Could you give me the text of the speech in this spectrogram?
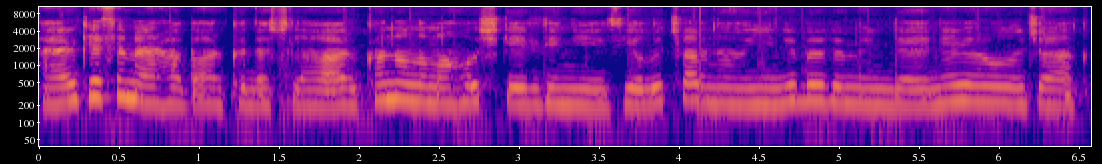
Herkese merhaba arkadaşlar. Kanalıma hoş geldiniz. Yalı Çapkını yeni bölümünde neler olacak?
